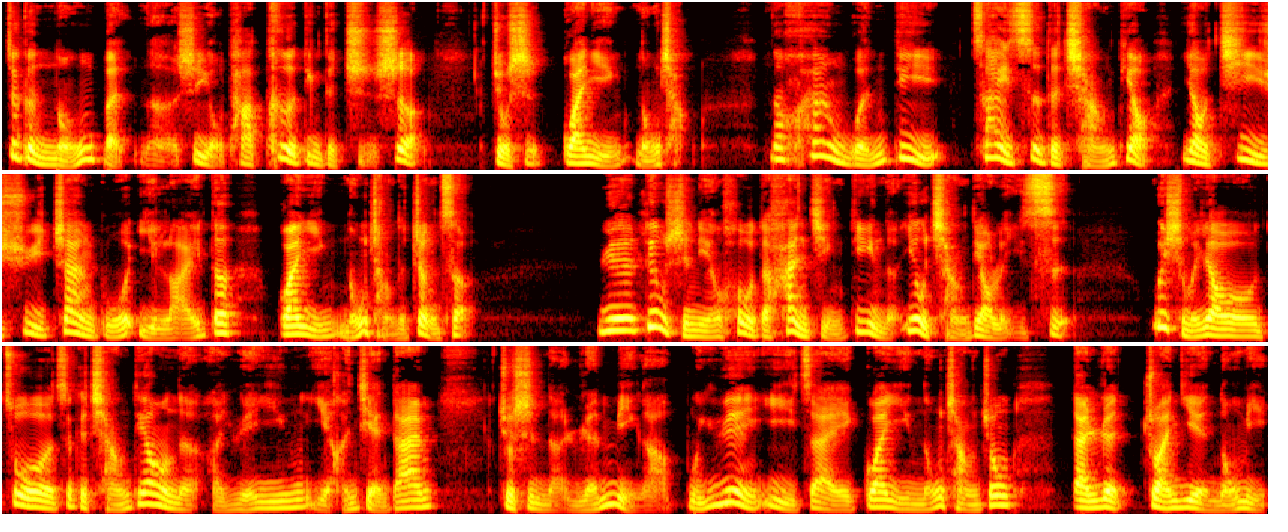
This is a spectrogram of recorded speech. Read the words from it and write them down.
这个农本呢，是有它特定的指涉，就是官营农场。那汉文帝再次的强调，要继续战国以来的。官营农场的政策，约六十年后的汉景帝呢，又强调了一次。为什么要做这个强调呢？啊，原因也很简单，就是呢，人民啊不愿意在官营农场中担任专业农民。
